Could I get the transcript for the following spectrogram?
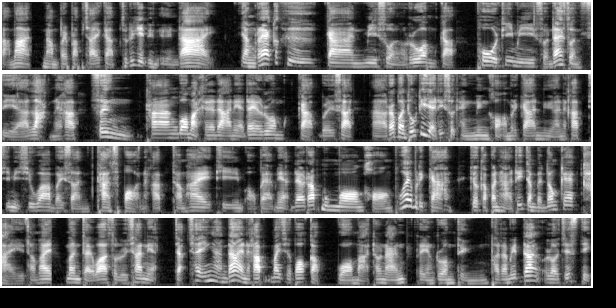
สามารถนำไปปรับใช้กับธุรกิจอื่น ๆ ได้ อย่างแรกก็คือการมีส่วนร่วมกับผู้ที่มีส่วนได้ส่วนเสียหลักนะครับ ซึ่งทาง Walmart แคนาดาเนี่ยได้ร่วมกับบริษัท รถบรรทุกที่ใหญ่ที่สุดแห่งหนึ่งของอเมริกาเหนือนะครับที่มีชื่อว่า Bison Transport นะครับทำให้ทีมออกแบบเนี่ยได้รับมุมมองของผู้ให้บริการ เกี่ยวกับปัญหาที่จำเป็นต้องแก้ไขทำให้มั่นใจว่าโซลูชันเนี่ยจะใช้งานได้นะครับ ไม่เฉพาะกับ Walmart เท่านั้น แต่ยังรวมถึงพันธมิตรด้านโลจิสติก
